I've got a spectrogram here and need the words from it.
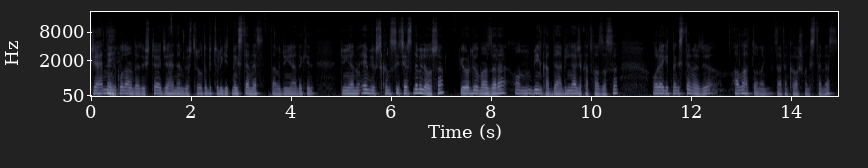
Cehennemlik olan da işte cehennem gösteriyor. O da bir türlü gitmek istemez. Tabii dünyadaki dünyanın en büyük sıkıntısı içerisinde bile olsa gördüğü manzara onun bin kat daha binlerce kat fazlası. Oraya gitmek istemez diyor. Allah da ona zaten kavuşmak istemez.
